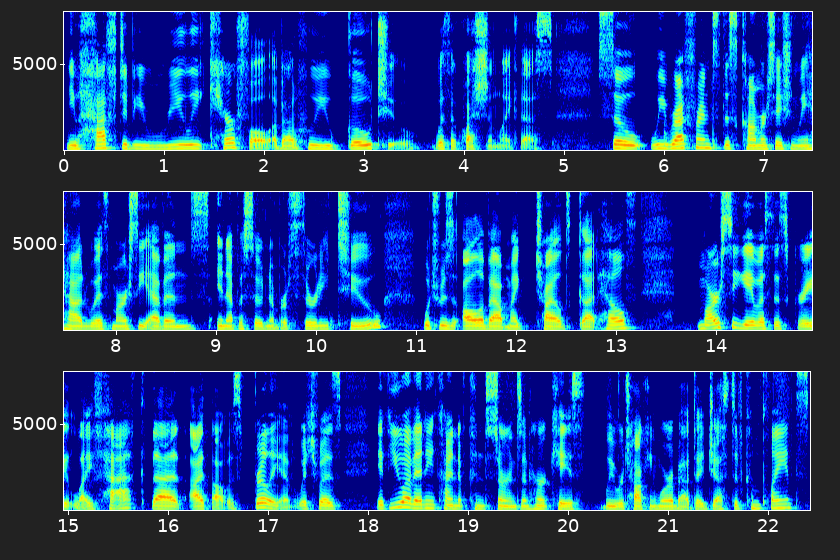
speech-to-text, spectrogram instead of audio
You have to be really careful about who you go to with a question like this. So we referenced this conversation we had with Marci Evans in episode number 32, which was all about my child's gut health. Marci gave us this great life hack that I thought was brilliant, which was if you have any kind of concerns, in her case, we were talking more about digestive complaints,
